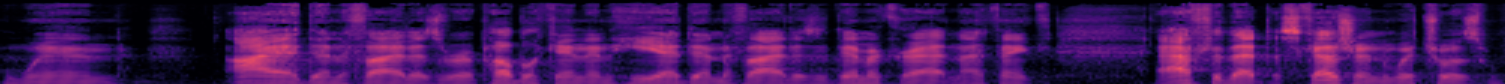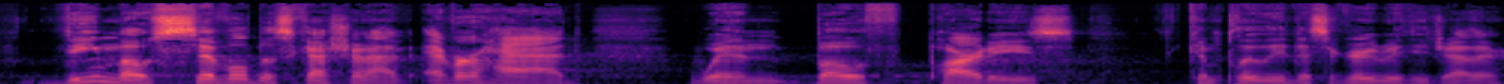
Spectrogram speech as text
when I identified as a Republican and he identified as a Democrat. And I think after that discussion, which was the most civil discussion I've ever had when both parties completely disagreed with each other,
